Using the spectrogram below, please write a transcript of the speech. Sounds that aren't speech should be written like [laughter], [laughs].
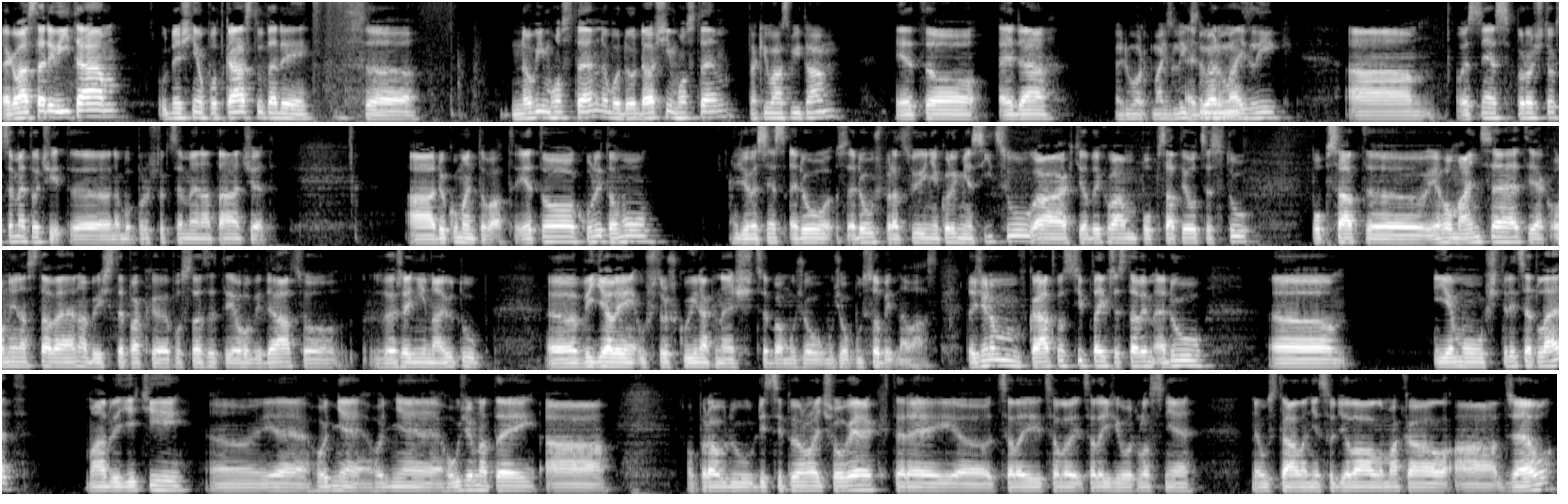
Tak vás tady vítám u dnešního podcastu tady s eh, novým hostem, nebo do dalším hostem. Taky vás vítám. Je to Eda Eduard Majzlík. Eduard jmenuji. Majzlík. A vlastně proč to chceme točit, eh, nebo proč to chceme natáčet a dokumentovat. Je to kvůli tomu, že vlastně s Edou, s Edou už pracuji několik měsíců a chtěl bych vám popsat jeho cestu, popsat eh, jeho mindset, jak on je nastaven, abyste pak eh, posledně ty jeho videa, co zveřejním na YouTube, eh, viděli už trošku jinak, než třeba můžou, můžou působit na vás. Takže jenom v krátkosti tady představím Edu. Je mu 40 let, má dvě děti, je hodně, hodně houževnatý a opravdu disciplinovaný člověk, který eh, celý, celý, celý život vlastně neustále něco dělal, makal a dřel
